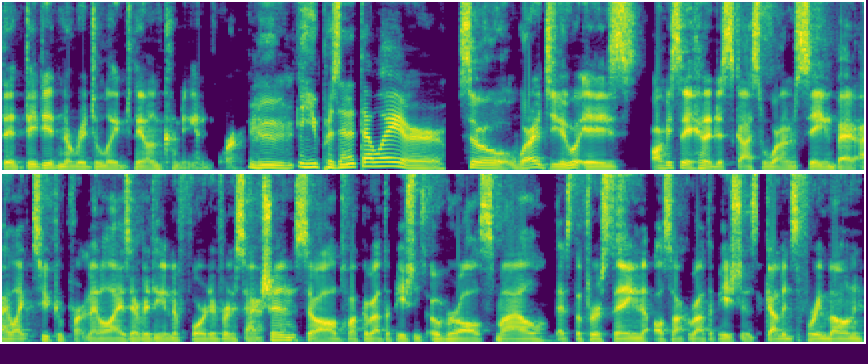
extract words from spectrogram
that they didn't originally plan on coming in for. Mm. And you present it that way or? So what I do is obviously I kind of discuss what I'm seeing, but I like to compartmentalize everything into four different sections. So I'll talk about the patient's overall smile. That's the first thing. I'll talk about the patient's gum and supporting bone.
